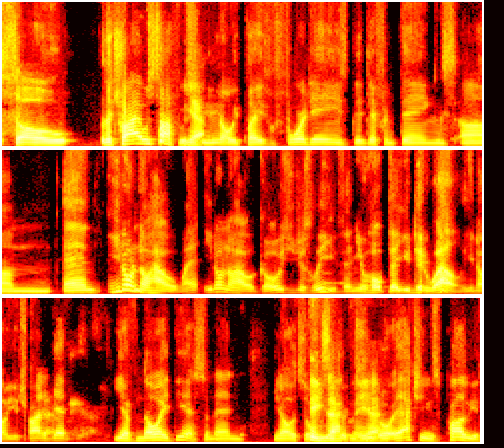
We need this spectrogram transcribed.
So the try was tough. Yeah. You know, we played for four days, did different things, um, and you don't know how it went. You don't know how it goes. You just leave, and you hope that you did well. You know, you're trying to get. You have no idea. So then, you know, it's a Exactly, week or two, yeah. or actually, it was probably a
